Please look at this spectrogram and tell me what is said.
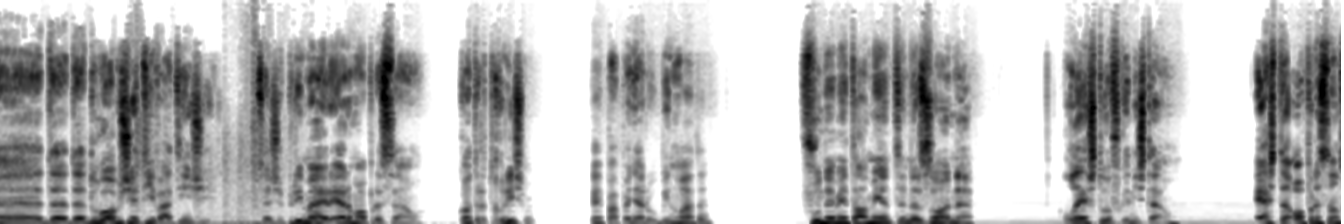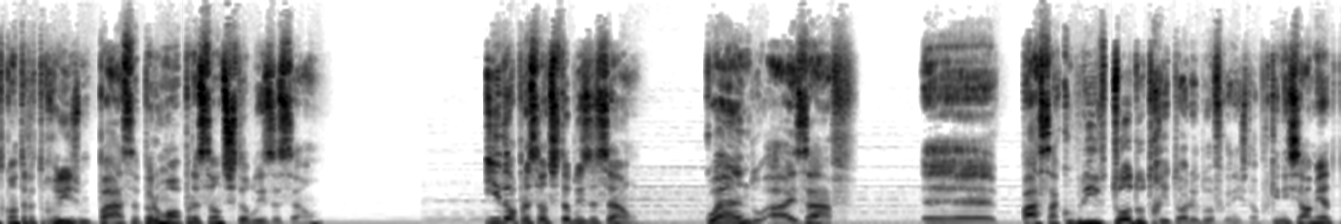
uh, da, da, do objetivo a atingir. Ou seja, primeiro era uma operação contra terrorismo, okay, para apanhar o Bin Laden, fundamentalmente na zona leste do Afeganistão. Esta operação de contra-terrorismo passa para uma operação de estabilização. E da operação de estabilização, quando a ISAF uh, passa a cobrir todo o território do Afeganistão, porque inicialmente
